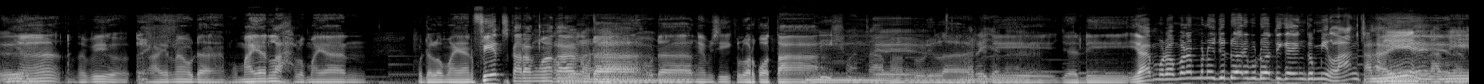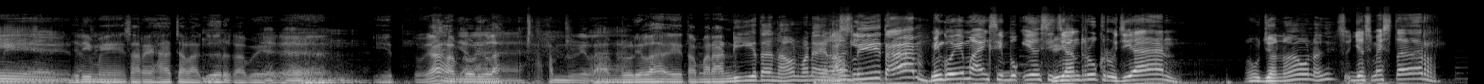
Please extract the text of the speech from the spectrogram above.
Iya, tapi eh, akhirnya udah lumayan lah, lumayan udah lumayan fit sekarang mah kan udah udah nge-MC keluar kota. Ih, mantap. Alhamdulillah. Mari, Jadi jadi ya mudah-mudahan menuju 2023 yang gemilang. Cai. Amin, amin. Jadi me sareha calager kabeh kan. Gitu ya alhamdulillah. Alhamdulillah. Alhamdulillah eh Tamarandi kita naon mana enak. Asli tam. Minggu ini mah aing sibuk ieu si Jandru ke ujian. Hujan naon aja. Ujian semester.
